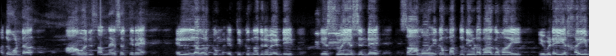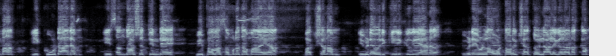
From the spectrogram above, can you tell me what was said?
അതുകൊണ്ട് ആ ഒരു സന്ദേശത്തിനെ എല്ലാവർക്കും എത്തിക്കുന്നതിന് വേണ്ടി എസ് വൈ എസിന്റെ സാമൂഹിക പദ്ധതിയുടെ ഭാഗമായി ഇവിടെ ഈ ഹൈമ ഈ കൂടാരം ഈ സന്തോഷത്തിന്റെ വിഭവ സമൃദ്ധമായ ഭക്ഷണം ഇവിടെ ഒരുക്കിയിരിക്കുകയാണ്. ഇവിടെയുള്ള ഓട്ടോറിക്ഷ തൊഴിലാളികളടക്കം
